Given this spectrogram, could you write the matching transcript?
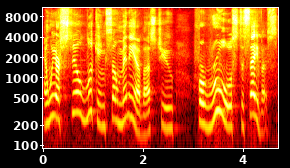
and we are still looking, so many of us, to, for rules to save us.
